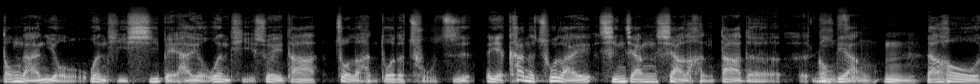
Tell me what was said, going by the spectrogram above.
东南有问题，西北还有问题，所以他做了很多的处置，也看得出来新疆下了很大的力量。嗯，然后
